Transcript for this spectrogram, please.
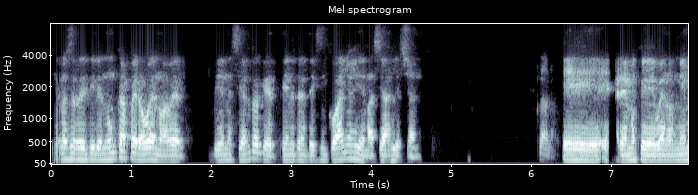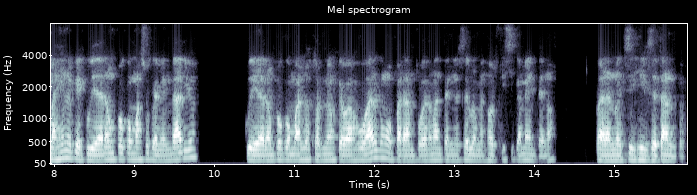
que no se retire nunca, pero bueno, a ver, bien es cierto que tiene 35 años y demasiadas lesiones. Claro. Eh, esperemos que, bueno, me imagino que cuidará un poco más su calendario, cuidará un poco más los torneos que va a jugar, como para poder mantenerse lo mejor físicamente, ¿no? Para no exigirse tanto.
